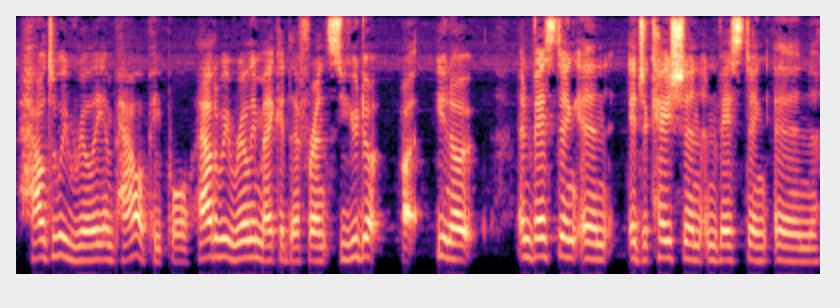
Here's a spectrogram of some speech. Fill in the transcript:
how do we really empower people? How do we really make a difference? You don't, uh, you know, investing in education, investing in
